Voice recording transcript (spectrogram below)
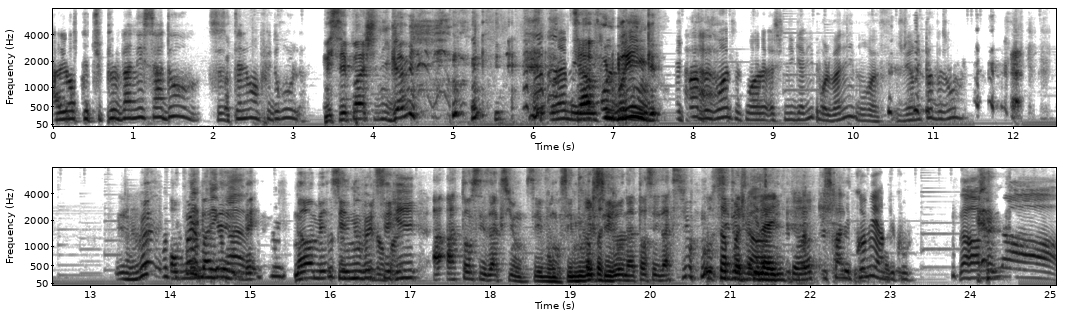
Alors que tu peux banner Sado, c'est tellement plus drôle. Mais c'est pas un Shinigami, Ouais, mais c'est un full bring. J'ai pas besoin que ce soit un Shinigami pour le banner, mon ref. J'en ai pas besoin. Je veux- on peut le banner, grave. mais non, mais c'est une nouvelle série. Ah, attends ses actions, c'est bon, c'est une nouvelle parce- série, on attend ses actions. tout ça Sinon, parce je vais qu'il a arrêter. une toque Ce sera les premières, du coup. Non, mais non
